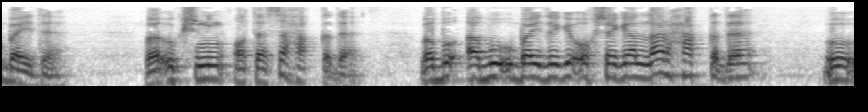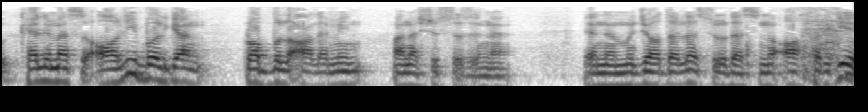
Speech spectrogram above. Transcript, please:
ubayda va u kishining otasi haqida va bu abu ubaydaga o'xshaganlar haqida bu kalimasi oliy bo'lgan robbil alamin mana shu so'zini ya'ni mujodala surasini oxirgi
